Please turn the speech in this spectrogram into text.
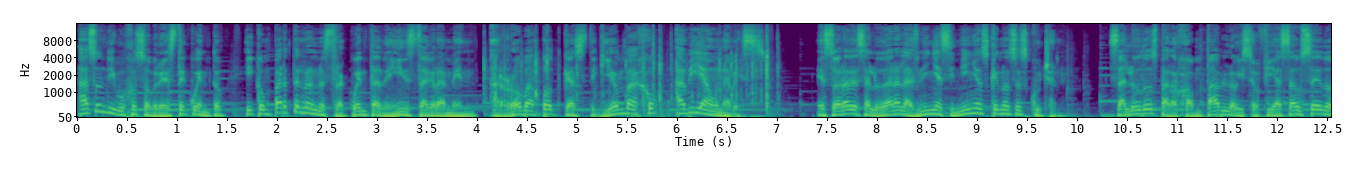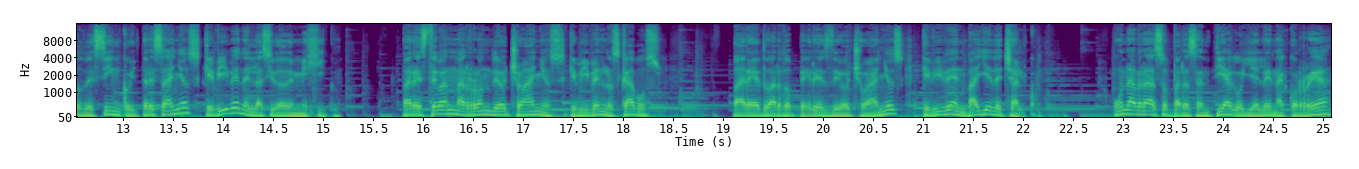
haz un dibujo sobre este cuento y compártelo en nuestra cuenta de Instagram en arroba podcast-bajo había una vez. Es hora de saludar a las niñas y niños que nos escuchan. Saludos para Juan Pablo y Sofía Saucedo de 5 y 3 años que viven en la Ciudad de México. Para Esteban Marrón de 8 años que vive en Los Cabos. Para Eduardo Pérez de 8 años que vive en Valle de Chalco. Un abrazo para Santiago y Elena Correa,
